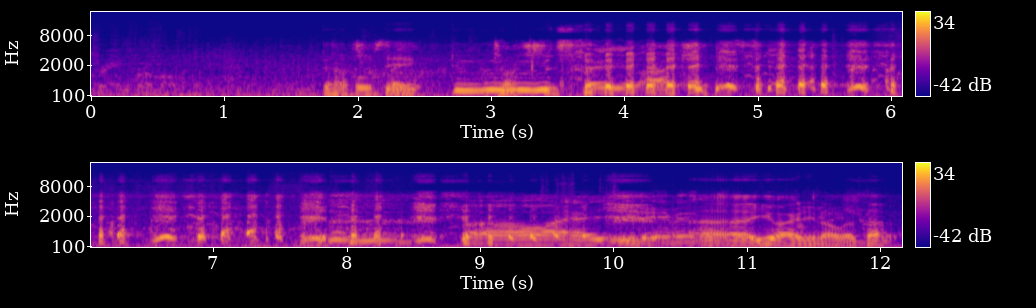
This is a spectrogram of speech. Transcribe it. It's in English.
train. Don't you say dick. Don't you say it. I can't oh, I hate you, David. Uh, you already know what's up.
